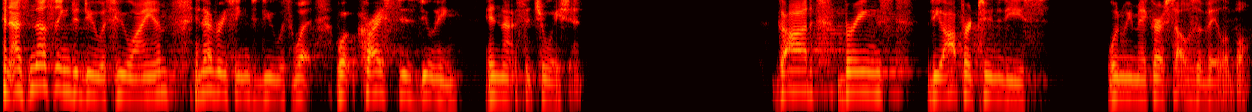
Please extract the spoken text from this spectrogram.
And has nothing to do with who I am and everything to do with what, what Christ is doing in that situation. God brings the opportunities when we make ourselves available.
